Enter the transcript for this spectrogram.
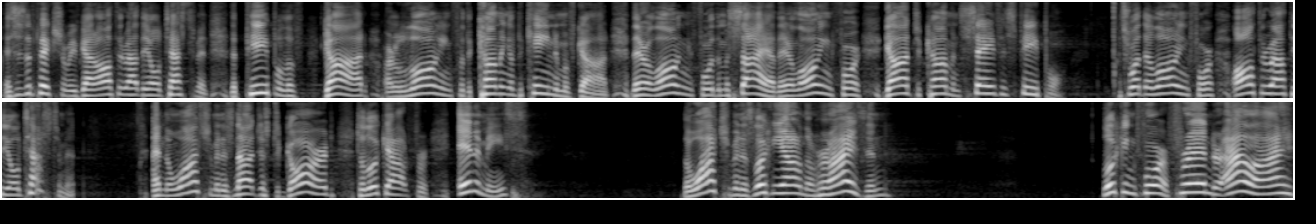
This is the picture we've got all throughout the Old Testament. The people of God are longing for the coming of the kingdom of God. They're longing for the Messiah. They're longing for God to come and save his people. That's what they're longing for all throughout the Old Testament. And the watchman is not just a guard to look out for enemies, the watchman is looking out on the horizon, looking for a friend or ally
